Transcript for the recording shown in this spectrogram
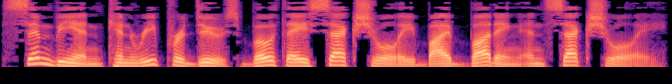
Symbion can reproduce both asexually by budding and sexually.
